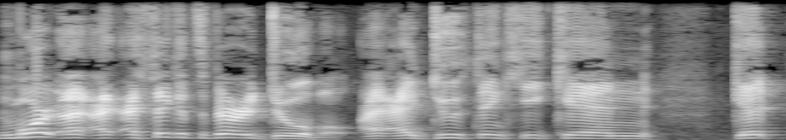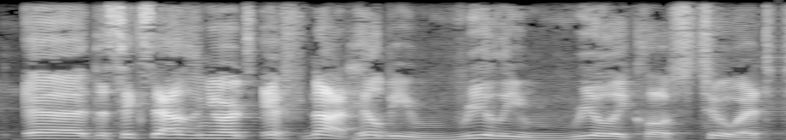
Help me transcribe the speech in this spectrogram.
more, I, I think it's very doable. I, I do think he can get uh, the 6,000 yards. If not, he'll be really, really close to it.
